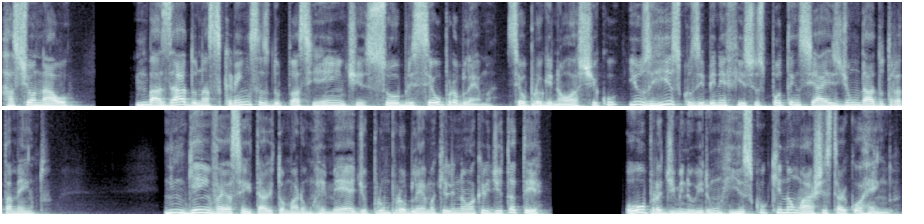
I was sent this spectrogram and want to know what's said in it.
racional, embasado nas crenças do paciente sobre seu problema, seu prognóstico e os riscos e benefícios potenciais de um dado tratamento. Ninguém vai aceitar tomar um remédio para um problema que ele não acredita ter, ou para diminuir um risco que não acha estar correndo.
